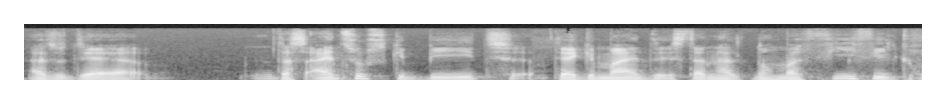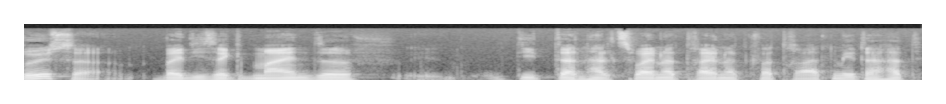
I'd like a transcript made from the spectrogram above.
Also der das Einzugsgebiet der Gemeinde ist dann halt nochmal viel, viel größer. Bei dieser Gemeinde, die dann halt 200, 300 Quadratmeter hat,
